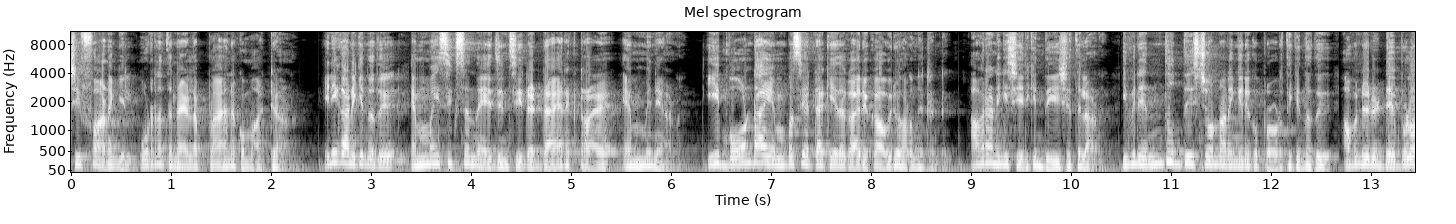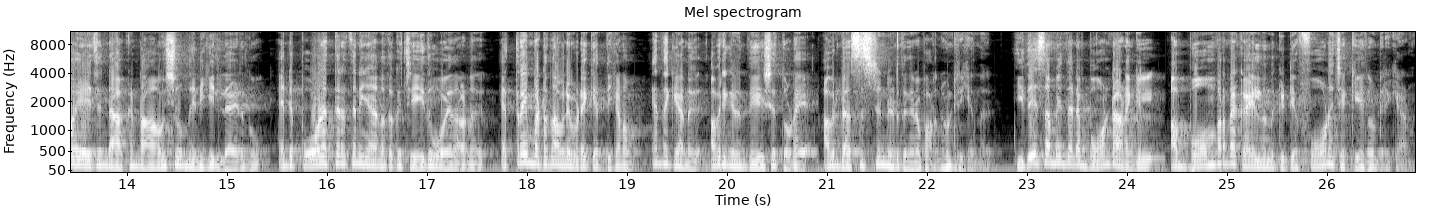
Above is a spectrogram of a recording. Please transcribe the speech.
ഷിഫ് ആണെങ്കിൽ ഉടനെ തന്നെ അയാളുടെ പ്ലാനൊക്കെ മാറ്റുകയാണ്. ഇനി കാണിക്കുന്നത് എം ഐ സിക്സ് എന്ന ഏജൻസിയുടെ ഡയറക്ടറായ എമ്മിനെയാണ് ഈ ബോണ്ട എംബസി അറ്റാക്ക് ചെയ്ത കാര്യമൊക്കെ അവരും അറിഞ്ഞിട്ടുണ്ട്. അവരാണെങ്കിൽ ശരിക്കും ദേഷ്യത്തിലാണ്. ഇവൻ എന്ത് ഉദ്ദേശിച്ചുകൊണ്ടാണ് ഇങ്ങനെയൊക്കെ പ്രവർത്തിക്കുന്നത്? അവനൊരു ഡെബ്ലോ ഏജന്റ് ആക്കേണ്ട ആവശ്യമൊന്നും എനിക്കില്ലായിരുന്നു. എന്റെ പോഴത്തരത്തിന് ഞാൻ അതൊക്കെ ചെയ്തു പോയതാണ്. എത്രയും പെട്ടെന്ന് അവൻ ഇവിടേക്ക് എത്തിക്കണം എന്നൊക്കെയാണ് അവരിങ്ങനെ ദേഷ്യത്തോടെ അവരുടെ അസിസ്റ്റന്റ് അടുത്ത് ഇങ്ങനെ പറഞ്ഞുകൊണ്ടിരിക്കുന്നത്. ഇതേ സമയം തന്നെ ബോണ്ട് ആണെങ്കിൽ ആ ബോംബറിന്റെ കയ്യിൽ നിന്ന് കിട്ടിയ ഫോൺ ചെക്ക് ചെയ്തുകൊണ്ടിരിക്കുകയാണ്.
